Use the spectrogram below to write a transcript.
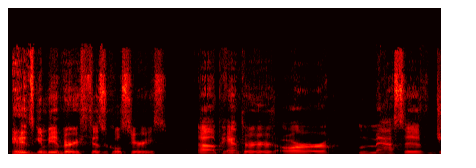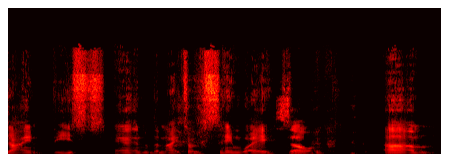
it's going to be a very physical series. Uh, Panthers are massive, giant beasts, and the Knights are the same way. So um,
